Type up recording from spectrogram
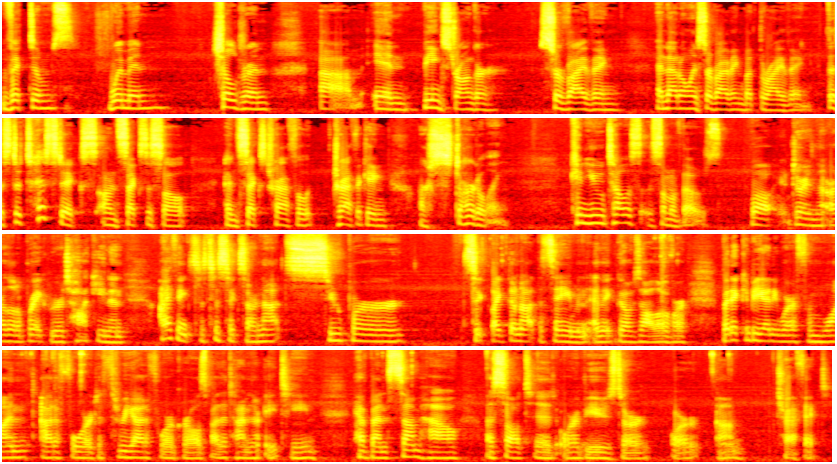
victims, women, children um, in being stronger, surviving, and not only surviving, but thriving. The statistics on sex assault and sex traffic- trafficking are startling. Can you tell us some of those? Well, during the, our little break, we were talking, and I think statistics are not super, like they're not the same, and, and it goes all over. But it can be anywhere from one out of four to three out of four girls by the time they're 18 have been somehow assaulted or abused or or um, trafficked.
